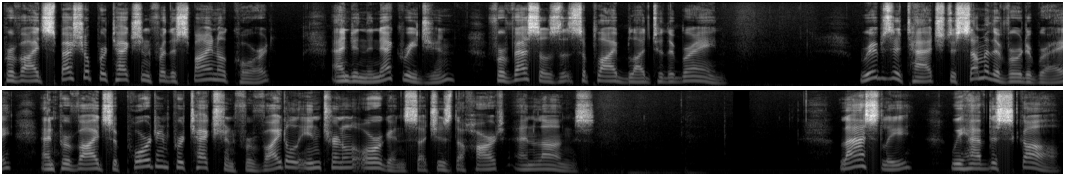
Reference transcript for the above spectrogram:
provide special protection for the spinal cord and in the neck region for vessels that supply blood to the brain. Ribs attach to some of the vertebrae and provide support and protection for vital internal organs such as the heart and lungs. Lastly, we have the skull,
